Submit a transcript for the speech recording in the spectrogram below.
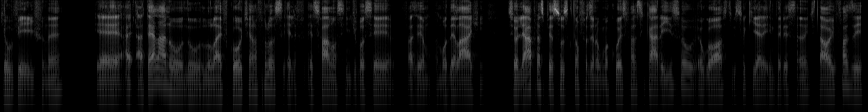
que eu vejo, né? É, até lá no, no, no Life Coaching, ela falou, ele- eles falam assim de você fazer a modelagem. Você olhar para as pessoas que estão fazendo alguma coisa e falar assim, cara, isso eu, eu gosto, isso aqui é interessante e tal, e fazer.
